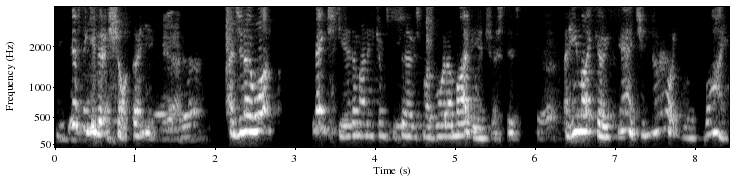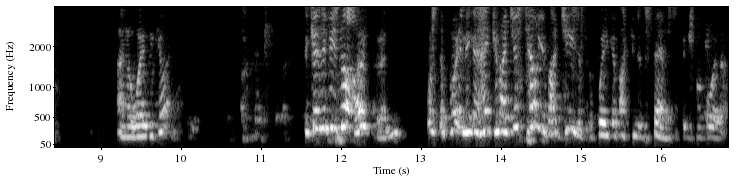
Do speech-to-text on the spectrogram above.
You have to give it a shot, don't you? Yeah. And you know what? next year, the man who comes to service my board, I might be interested. And he might go, Yeah, do you know what? You're right. And away we go. Because if he's not open, what's the point of me going, Hey, can I just tell you about Jesus before you go back into the stairs to finish my boiler?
